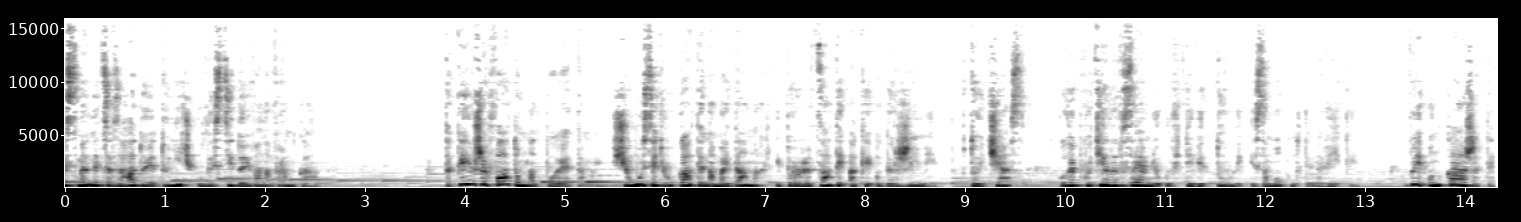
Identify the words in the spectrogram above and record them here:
Письменниця згадує ту ніч у листі до Івана Франка. Такий вже фатом над поетами, що мусять гукати на майданах і прорицати аки одержимі в той час, коли б хотіли в землю увійти від туги і замокнути навіки. Ви он кажете,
